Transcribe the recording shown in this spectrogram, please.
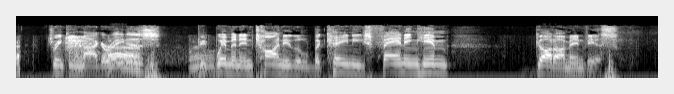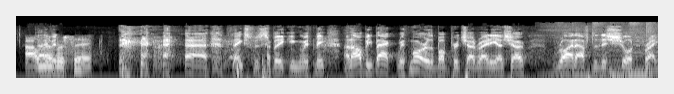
drinking margaritas. Uh well. women in tiny little bikinis fanning him. God, I'm envious. I'll David, never say. Thanks for speaking with me, and I'll be back with more of the Bob Pritchard Radio Show right after this short break.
